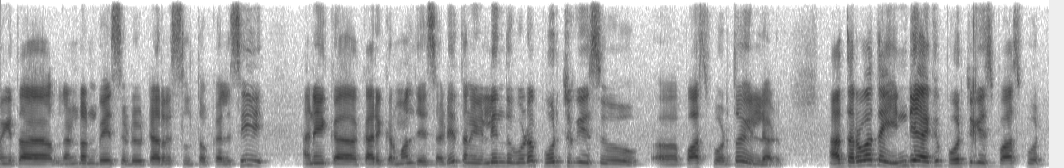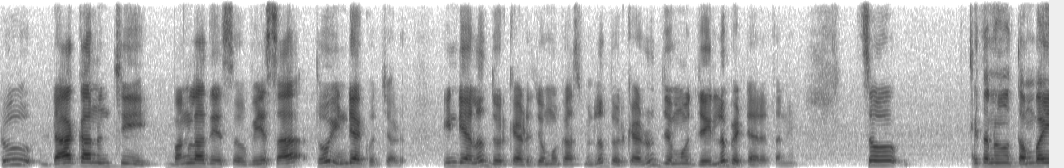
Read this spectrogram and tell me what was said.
మిగతా లండన్ బేస్డ్ టెర్రరిస్టులతో కలిసి అనేక కార్యక్రమాలు చేశాడు. ఇతను వెళ్ళింది కూడా పోర్చుగీసు పాస్పోర్ట్తో వెళ్ళాడు. ఆ తర్వాత ఇండియాకి పోర్చుగీస్ పాస్పోర్టు ఢాకా నుంచి బంగ్లాదేశ్ వీసాతో ఇండియాకి వచ్చాడు ఇండియాలో దొరికాడు జమ్మూ కాశ్మీర్లో దొరికాడు జమ్మూ జైల్లో పెట్టారు అతన్ని. సో ఇతను తొంభై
